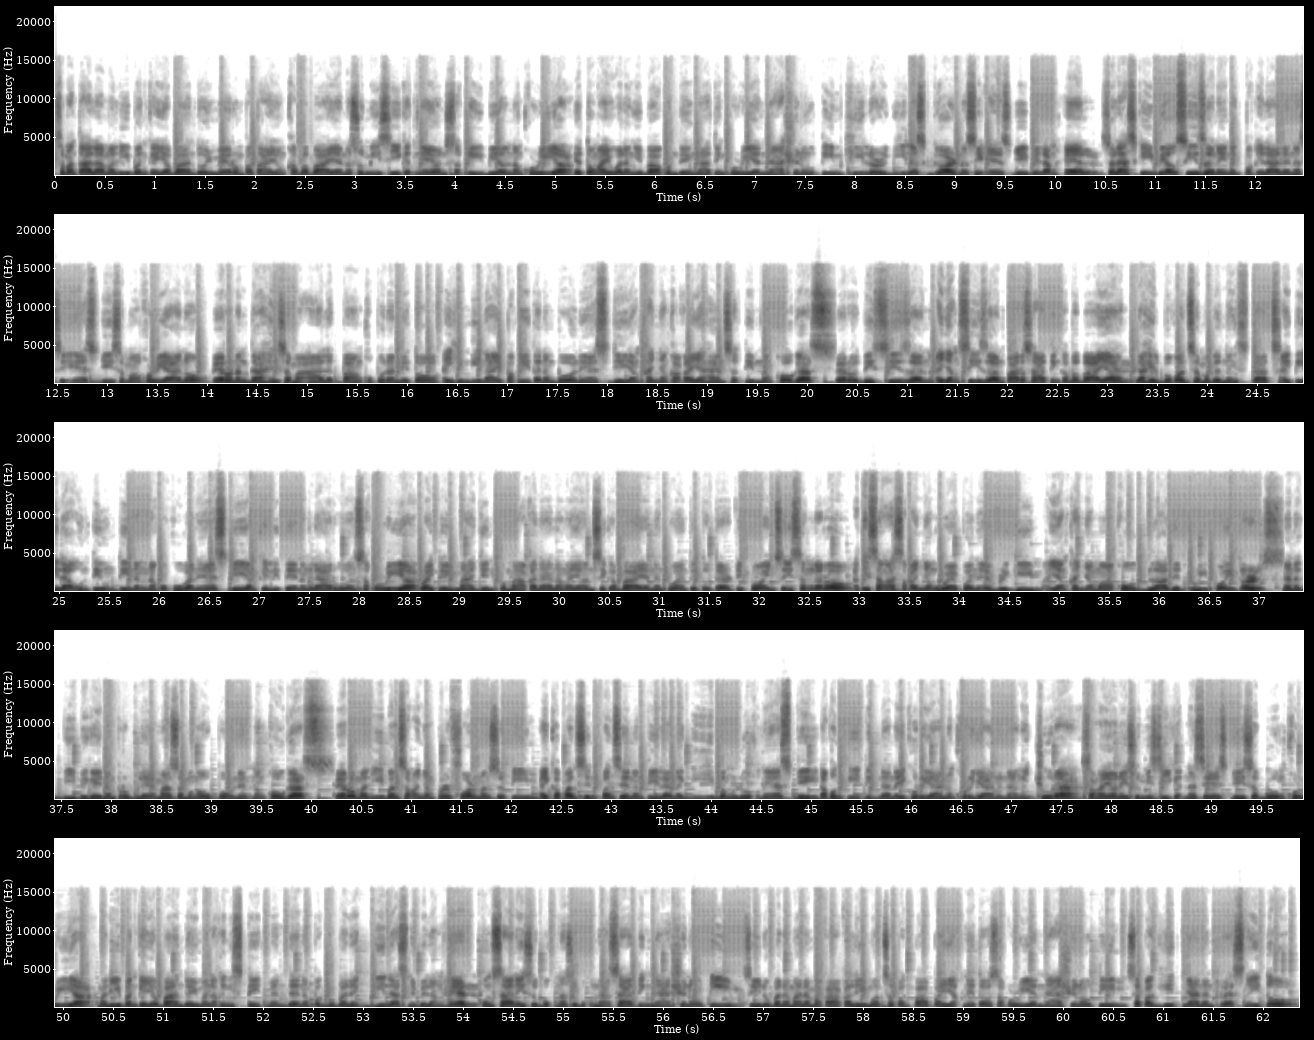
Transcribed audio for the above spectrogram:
Samantala maliban kay Abando ay meron pa tayong kababayan na sumisikat ngayon sa KBL ng Korea. Ito nga ay walang iba kundi ang ating Korean national team killer Gilas guard na si SJ Belanghel. Sa last KBL season ay nagpakilala na si SJ sa mga Koreano pero nang dahil sa maalat pa ang kupunan nito ay hindi na ipakita ng buo ni SJ ang kanyang kakayahan sa team ng Kogas. Pero this season ay ang season para sa ating kababayan dahil bukod sa magandang stats ay tila unti-unti nang nakukuha ni SJ ang kilite ng laruan sa Korea. Try to imagine kumakana na ngayon si Kabayan ng 20 to 30 points sa isang laro at isa nga sa kanyang weapon every game ay ang kanyang mga cold-blooded 3-pointers na nagbibigay ng problema sa mga opponent ng Kogas. Pero maliban sa kanyang performance sa team ay kapansin-pansin ng tila nag-iibang look ni SJ na kung titignan ay Koreanong Koreano na ang itsura. Sa ngayon ay sumisikat na si SJ sa buong Korea. Maliban kay Abando ay malaking statement din ang pagbabalik gilas ni Belanghel kung saan ay subok na subok na sa ating national team. Sino ba naman ang makakalimot sa pagpapayak nito sa Korean national team sa pag-hit niya ng tres na ito.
